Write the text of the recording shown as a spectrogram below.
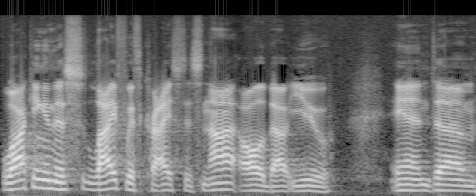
walking in this life with Christ. It's not all about you. And um,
